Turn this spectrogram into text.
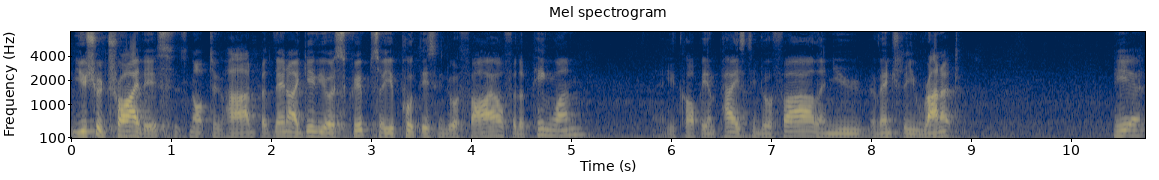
you should try this. It's not too hard. But then I give you a script, so you put this into a file for the ping one. You copy and paste into a file, and you eventually run it here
